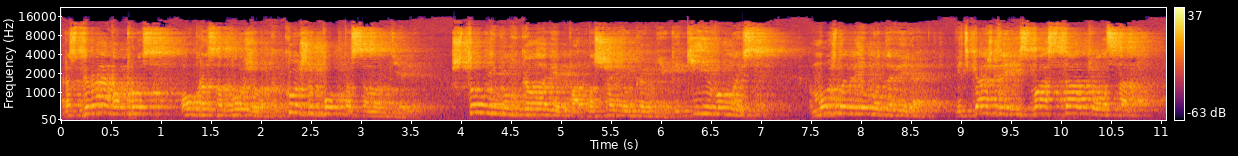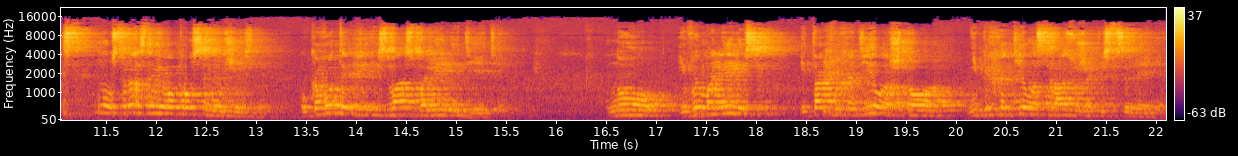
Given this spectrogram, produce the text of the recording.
Разбирая вопрос образа Божьего, какой же Бог на самом деле? Что у Него в голове по отношению ко мне? Какие Его мысли? Можно ли Ему доверять? Ведь каждый из вас сталкивался ну, с разными вопросами в жизни. У кого-то из вас болели дети. Ну, и вы молились, и так выходило, что не приходило сразу же исцеление.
